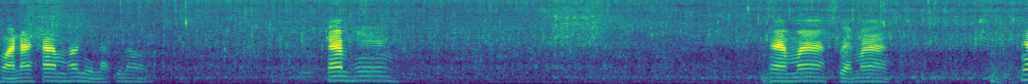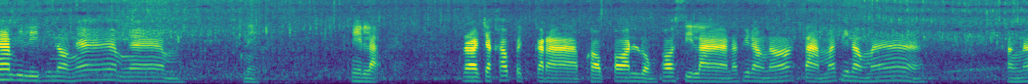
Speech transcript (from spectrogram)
หัวหน้าค่ำเท่านี้ละพี่น้องงามแห้งงามมากสวยมาก งามอีหลีพี่น้องงามงามนี่นี่แหละเราจะเข้าไปกราบขอพรหลวงพ่อศิลานะพี่น้องเนาะตามมาพี่น้องมาข้างใน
